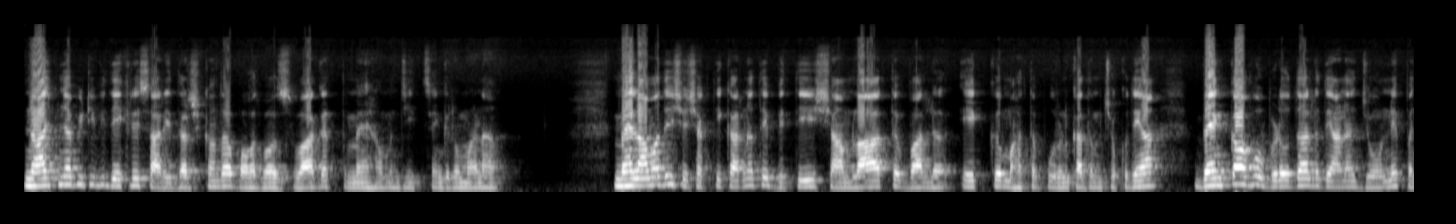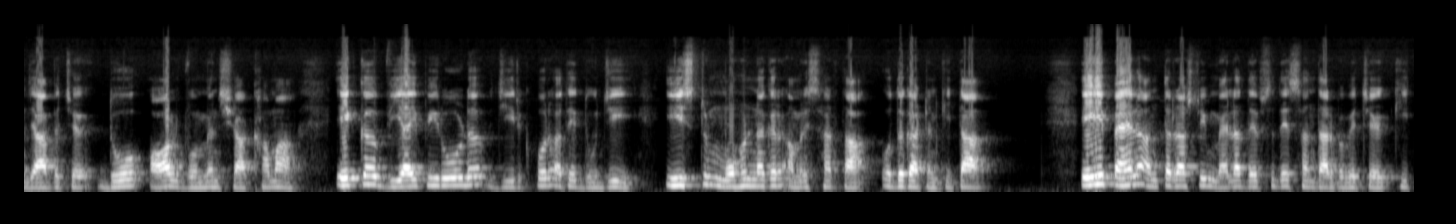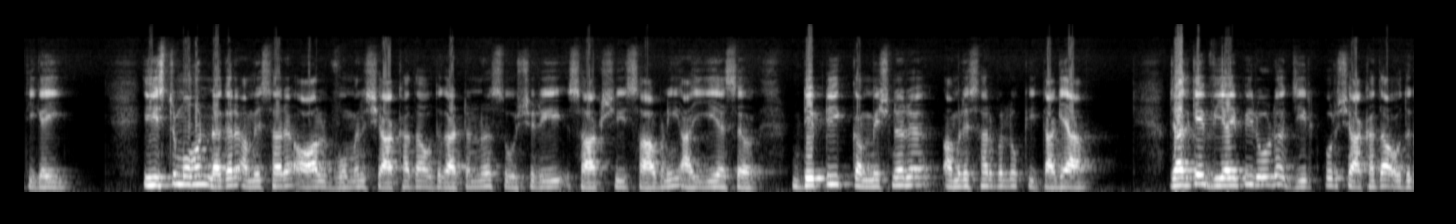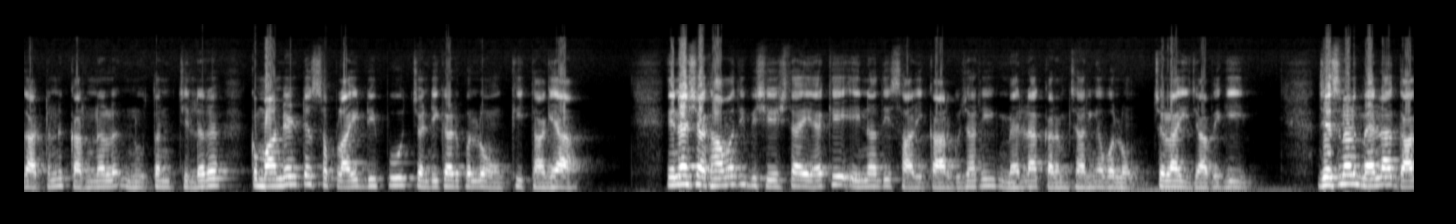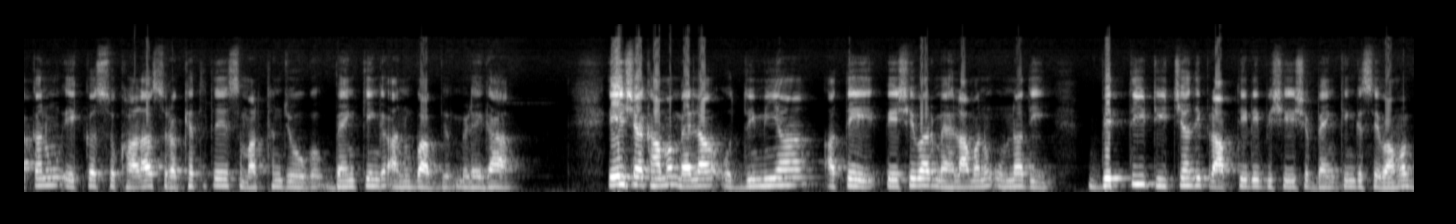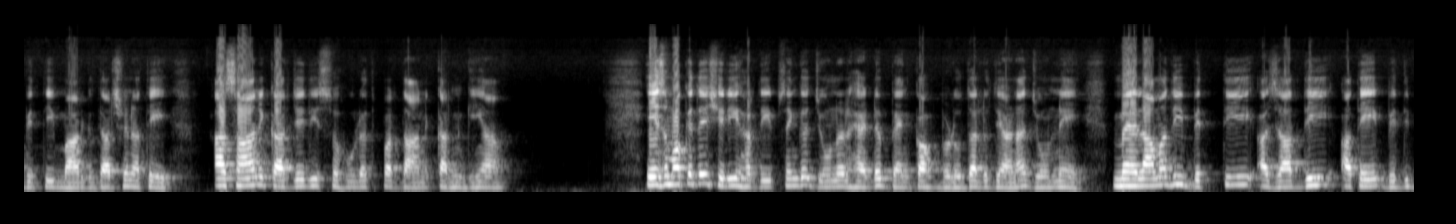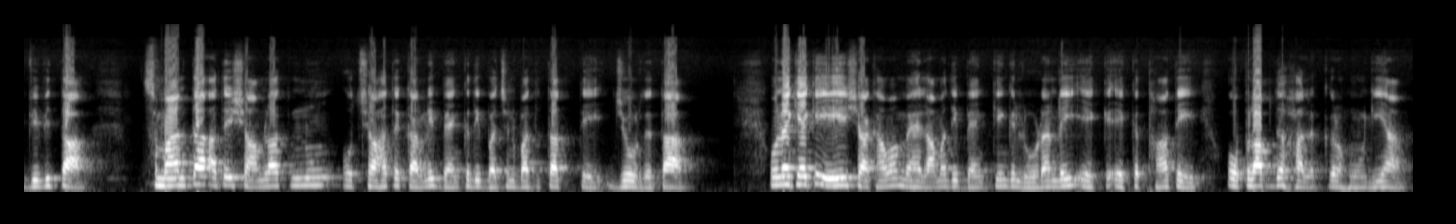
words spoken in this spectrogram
ਨਾਜ Punjabi TV ਦੇਖ ਰਹੇ ਸਾਰੇ ਦਰਸ਼ਕਾਂ ਦਾ ਬਹੁਤ-ਬਹੁਤ ਸਵਾਗਤ। ਮੈਂ ਹਮਨਜੀਤ ਸਿੰਘ ਰੋਮਾਣਾ। ਮਹਿਲਾਵਾਂ ਦੇ ਸਸ਼ਕਤੀਕਰਨ ਅਤੇ ਵਿੱਤੀ ਸ਼ਾਮਲਾਤ ਵੱਲ ਇੱਕ ਮਹੱਤਵਪੂਰਨ ਕਦਮ ਚੁੱਕਦਿਆਂ bank of Baroda Ludhiana zone ਨੇ ਪੰਜਾਬ ਵਿੱਚ ਦੋ ਆਲ ਔਮਨ ਸ਼ਾਖਾਵਾਂ, ਇੱਕ ਵੀਆਈਪੀ ਰੋਡ ਜੀਰਕਪੁਰ ਅਤੇ ਦੂਜੀ ਈਸਟ ਮੋਹਨ ਨਗਰ ਅੰਮ੍ਰਿਤਸਰ ਦਾ ਉਦਘਾਟਨ ਕੀਤਾ। ਇਹ ਪਹਿਲ ਅੰਤਰਰਾਸ਼ਟਰੀ ਮਹਿਲਾ ਦਿਵਸ ਦੇ ਸੰਦਰਭ ਵਿੱਚ ਕੀਤੀ ਗਈ। East Mohan Nagar Amritsar all women ਸ਼ਾਖਾ ਦਾ ਉਦਘਾਟਨ Sushri Sakshi Sawhney IAS deputy commissioner Amritsar ਵੱਲੋਂ ਕੀਤਾ ਗਿਆ। ਜਦਕਿ ਵੀਆਈਪੀ ਰੋਡ ਜੀਰਕਪੁਰ ਸ਼ਾਖਾ ਦਾ ਉਦਘਾਟਨ colonel Nutan Chiller, commandant supply depot Chandigarh ਵੱਲੋਂ ਕੀਤਾ ਗਿਆ। ਇਹਨਾਂ ਸ਼ਾਖਾਵਾਂ ਦੀ ਵਿਸ਼ੇਸ਼ਤਾ ਇਹ ਹੈ ਕਿ ਇਹਨਾਂ ਦੀ ਸਾਰੀ ਕਾਰਗੁਜ਼ਾਰੀ ਮਹਿਲਾ ਕਰਮਚਾਰੀਆਂ ਵੱਲੋਂ ਚਲਾਈ ਜਾਵੇਗੀ। ਜਿਸ ਨਾਲ ਮਹਿਲਾ ਗਾਹਕਾਂ ਨੂੰ ਇੱਕ ਸੁਖਾਲਾ ਸੁਰੱਖਿਅਤ ਤੇ ਸਮਰਥਨਯੋਗ ਬੈਂਕਿੰਗ ਅਨੁਭਵ ਮਿਲੇਗਾ। ਇਹ ਸ਼ਾਖਾਵਾਂ ਮਹਿਲਾ ਉਦਮੀਆਂ ਅਤੇ ਪੇਸ਼ੇਵਰ ਮਹਿਲਾਵਾਂ ਨੂੰ ਉਹਨਾਂ ਦੀ ਵਿੱਤੀ ਟੀਚਿਆਂ ਦੀ ਪ੍ਰਾਪਤੀ ਲਈ ਵਿਸ਼ੇਸ਼ ਬੈਂਕਿੰਗ ਸੇਵਾਵਾਂ, ਵਿੱਤੀ ਮਾਰਗਦਰਸ਼ਨ ਅਤੇ ਆਸਾਨ ਕਰਜ਼ੇ ਦੀ ਸਹੂਲਤ ਪ੍ਰਦਾਨ ਕਰਨਗੀਆਂ। ਇਸ ਮੌਕੇ ਤੇ Shri Hardeep Singh, zonal head bank of Baroda, Ludhiana, zone ਨੇ ਮਹਿਲਾਵਾਂ ਦੀ ਵਿੱਤੀ ਆਜ਼ਾਦੀ ਅਤੇ ਵਿਧ- ਵਿਵਿਧਤਾ ਸਮਾਨਤਾ ਅਤੇ ਸ਼ਾਮਲਾਤ ਨੂੰ ਉਤਸ਼ਾਹਿਤ ਕਰਨ ਲਈ ਬੈਂਕ ਦੀ ਵਚਨਬੱਧਤਾ ਤੇ ਜ਼ੋਰ ਦਿੱਤਾ। ਉਹਨਾਂ ਕਿਹਾ ਕਿ ਇਹ ਸ਼ਾਖਾਵਾਂ ਮਹਿਲਾਵਾਂ ਦੀ ਬੈਂਕਿੰਗ ਲੋੜਾਂ ਲਈ ਇੱਕ ਇੱਕ ਥਾਂ ਤੇ ਉਪਲਬਧ ਹੱਲ ਕਰ ਹੋਣਗੀਆਂ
